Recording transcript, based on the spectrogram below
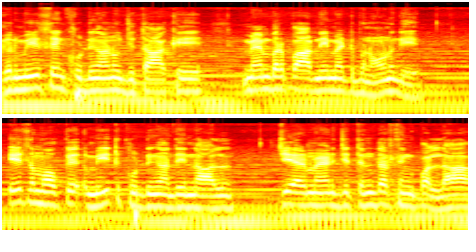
ਗੁਰਮੀਤ ਸਿੰਘ ਖੁੱਡੀਆਂ ਨੂੰ ਜਿਤਾ ਕੇ ਮੈਂਬਰ ਪਾਰਲੀਮੈਂਟ ਬਣਾਉਣਗੇ। ਇਸ ਮੌਕੇ ਅਮੀਤ ਖੁੱਡੀਆਂ ਦੇ ਨਾਲ ਚੇਅਰਮੈਨ ਜਤਿੰਦਰ ਸਿੰਘ ਭੱਲਾ,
